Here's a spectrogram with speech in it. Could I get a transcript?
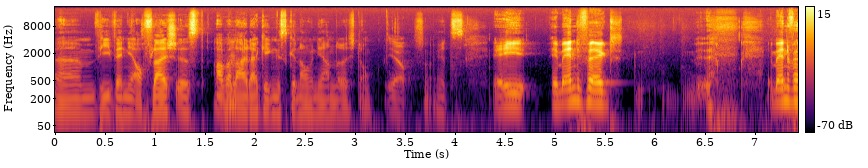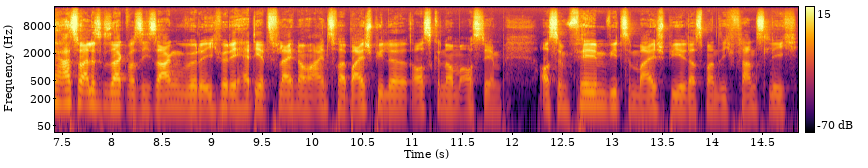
ähm, wie wenn ihr auch Fleisch isst, aber Mhm. leider ging es genau in die andere Richtung. Ja. So, jetzt. Ey, im Endeffekt, im Endeffekt hast du alles gesagt, was ich sagen würde. Ich würde, hätte jetzt vielleicht noch ein, zwei Beispiele rausgenommen aus dem, aus dem Film, wie zum Beispiel, dass man sich pflanzlich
